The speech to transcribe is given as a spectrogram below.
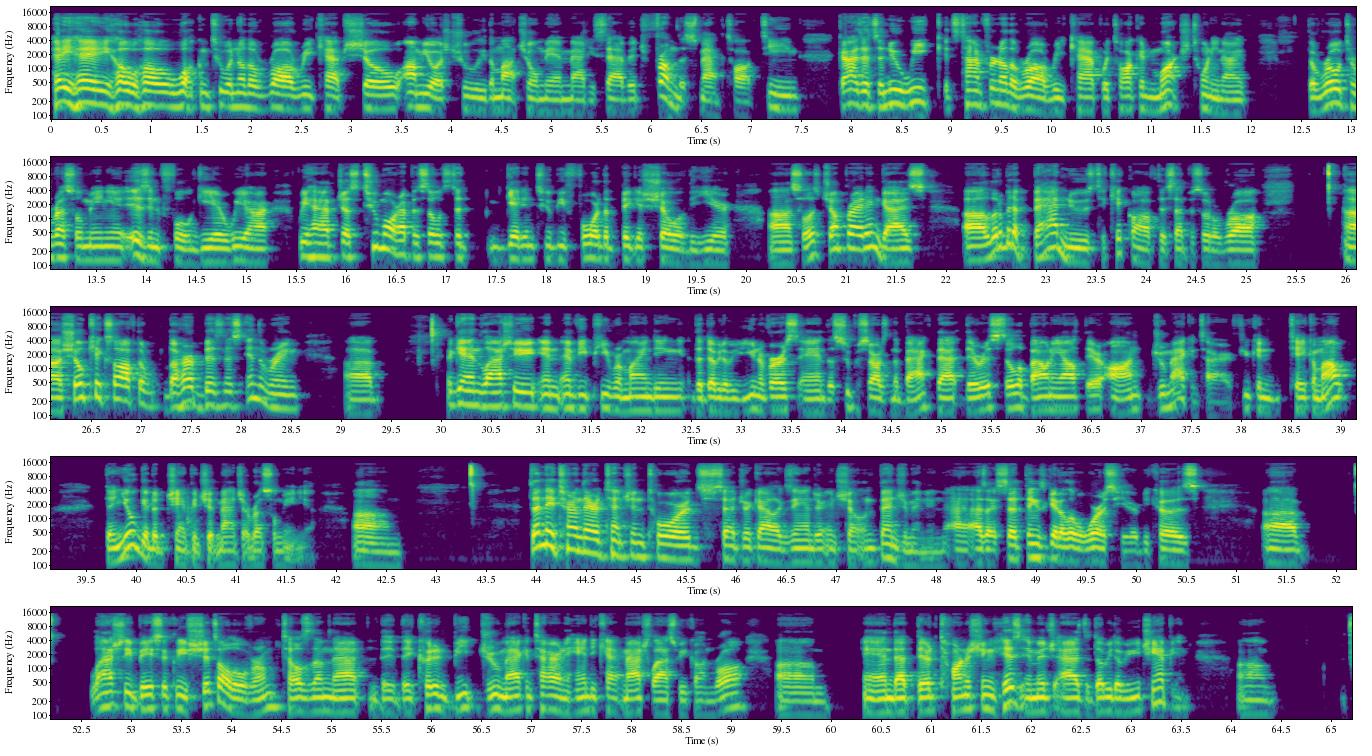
Hey, hey, ho, ho, welcome to another Raw Recap show. I'm yours truly, the Macho Man, Matty Savage from the Smack Talk team. Guys, it's a new week. It's time for another Raw Recap. We're talking March 29th. The road to WrestleMania is in full gear. We are we have just two more episodes to get into before the biggest show of the year. Uh, so let's jump right in, guys. Uh, a little bit of bad news to kick off this episode of Raw. Uh, show kicks off the, the Hurt business in the ring. Uh, Again, Lashley and MVP reminding the WWE Universe and the superstars in the back that there is still a bounty out there on Drew McIntyre. If you can take him out, then you'll get a championship match at WrestleMania. Um, then they turn their attention towards Cedric Alexander and Shelton Benjamin. And uh, as I said, things get a little worse here because uh, Lashley basically shits all over them, tells them that they, they couldn't beat Drew McIntyre in a handicap match last week on Raw. Um, and that they're tarnishing his image as the WWE champion. Um,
